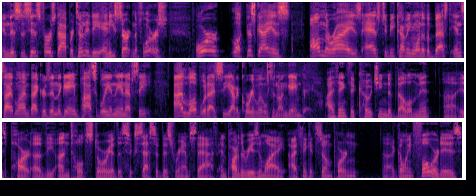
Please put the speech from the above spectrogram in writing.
and this is his first opportunity and he's starting to flourish. Or look, this guy is on the rise as to becoming one of the best inside linebackers in the game, possibly in the NFC. I love what I see out of Cory Littleton on game day. I think the coaching development uh, is part of the untold story of the success of this Ram staff. And part of the reason why I think it's so important uh, going forward is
